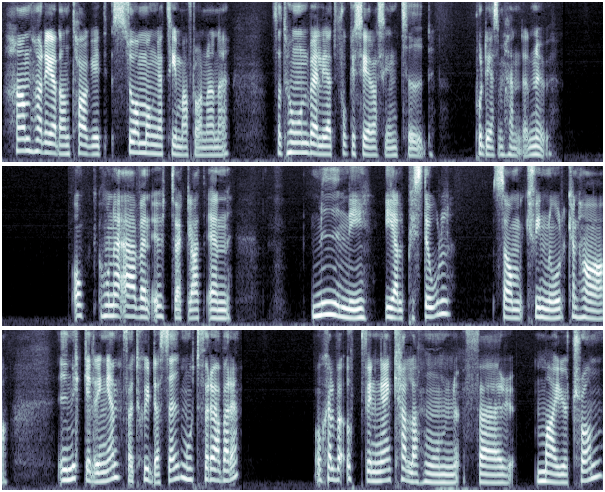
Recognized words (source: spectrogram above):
Han har redan tagit så många timmar från henne så att hon väljer att fokusera sin tid på det som händer nu. Och hon har även utvecklat en mini-elpistol som kvinnor kan ha i nyckelringen för att skydda sig mot förövare. Och själva uppfinningen kallar hon för Myotron.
